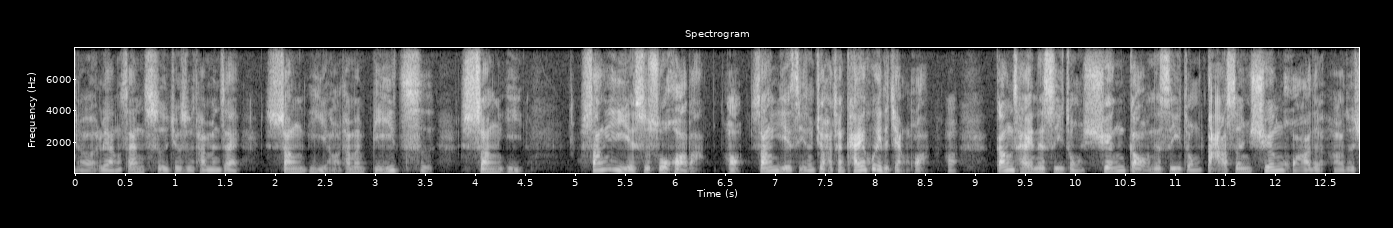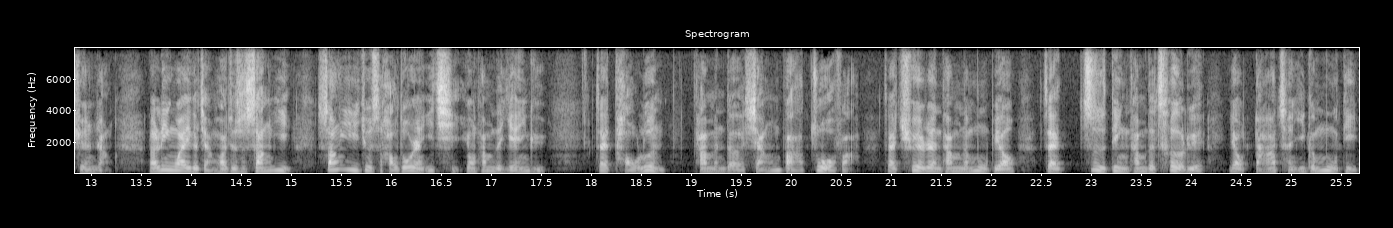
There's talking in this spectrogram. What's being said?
呃，两三次，就是他们在商议哈，他们彼此商议，商议也是说话吧，好，商议也是一种，就好像开会的讲话啊。刚才那是一种宣告，那是一种大声喧哗的啊，这喧嚷。那另外一个讲话就是商议，商议就是好多人一起用他们的言语在讨论他们的想法做法。在确认他们的目标，在制定他们的策略，要达成一个目的，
